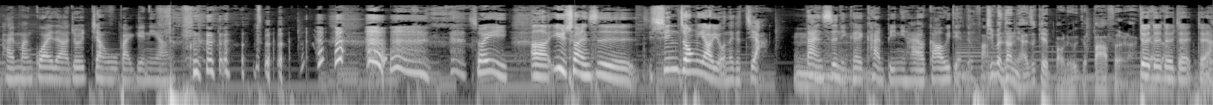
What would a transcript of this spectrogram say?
还蛮乖的啊，就会降五百给你啊。所以呃，预算是心中要有那个价。但是你可以看比你还要高一点的房子，基本上你还是可以保留一个 buffer 啦。对对对对对啊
